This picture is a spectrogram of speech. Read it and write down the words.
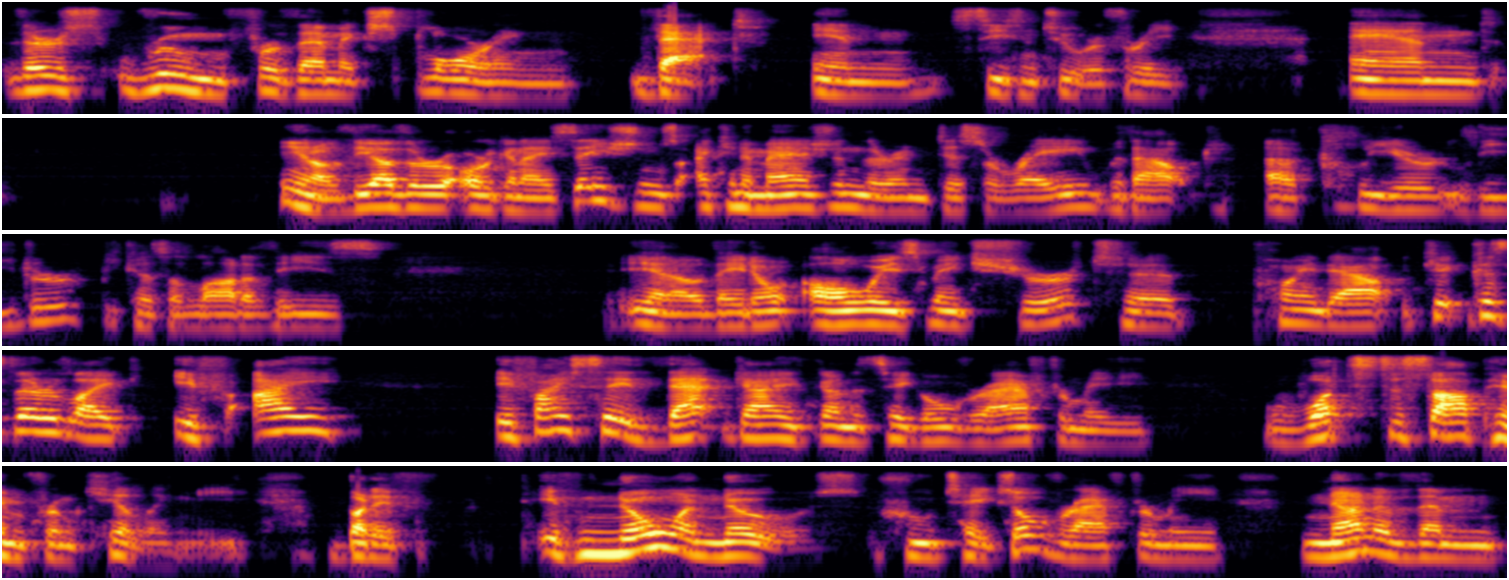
there's room for them exploring that in season two or three. And, you know, the other organizations, I can imagine they're in disarray without a clear leader because a lot of these, you know, they don't always make sure to point out, because they're like, if I, if I say that guy is going to take over after me, what's to stop him from killing me? But if, if no one knows who takes over after me, none of them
